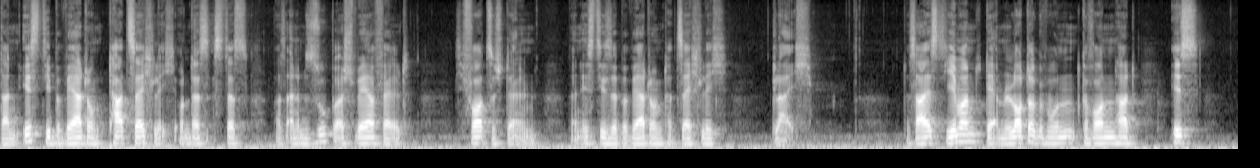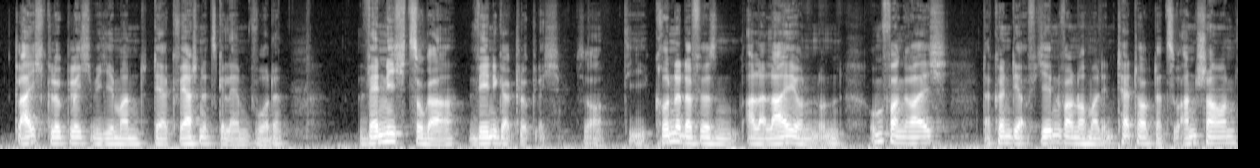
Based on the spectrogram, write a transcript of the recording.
dann ist die Bewertung tatsächlich, und das ist das, was einem super schwer fällt, sich vorzustellen, dann ist diese Bewertung tatsächlich gleich. Das heißt, jemand, der im Lotto gewonnen, gewonnen hat, ist gleich glücklich wie jemand, der querschnittsgelähmt wurde, wenn nicht sogar weniger glücklich. So, die Gründe dafür sind allerlei und, und umfangreich. Da könnt ihr auf jeden Fall nochmal den TED Talk dazu anschauen,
